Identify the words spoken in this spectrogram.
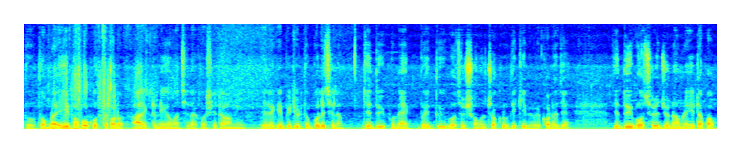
তো তোমরা এইভাবেও করতে পারো। আরেকটা নিয়ম আছে, দেখো, সেটা আমি এর আগে ভিডিওতে বলেছিলাম যে দুই পূর্ণ এক বাই দুই বছর সমল চক্রবৃদ্ধি কীভাবে করা যায়, যে দুই বছরের জন্য আমরা এটা পাবো।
